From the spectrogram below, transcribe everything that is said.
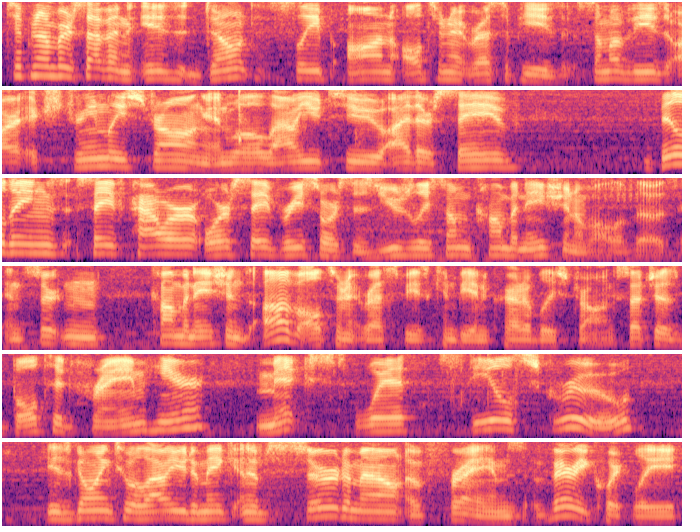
Tip number seven is don't sleep on alternate recipes. Some of these are extremely strong and will allow you to either save buildings, save power, or save resources. Usually some combination of all of those. And certain combinations of alternate recipes can be incredibly strong, such as bolted frame here, mixed with steel screw, is going to allow you to make an absurd amount of frames very quickly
